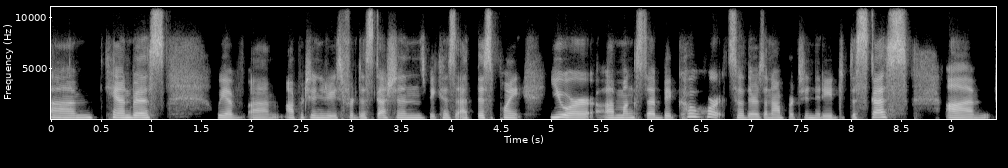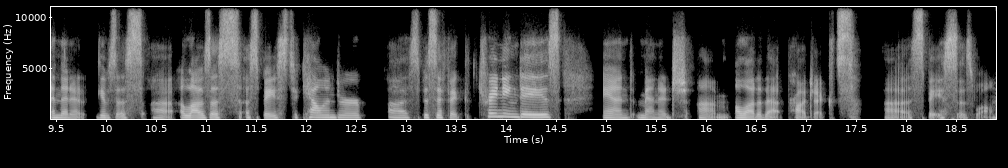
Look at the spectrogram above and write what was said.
um, Canvas. We have um, opportunities for discussions because at this point you are amongst a big cohort, so there's an opportunity to discuss. Um, and then it gives us, uh, allows us a space to calendar uh, specific training days and manage um, a lot of that projects uh, space as well.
